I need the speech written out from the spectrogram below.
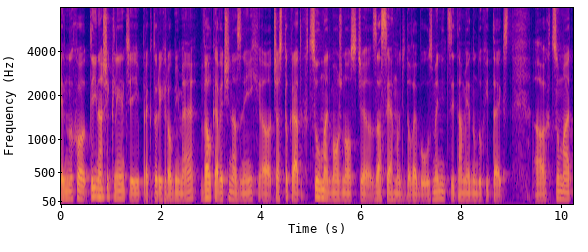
Jednoducho, tí naši klienti, pre ktorých robíme, veľká väčšina z nich e, častokrát chcú mať možnosť e, zasiahnuť do webu, zmeniť si tam jednoduchý text, e, chcú mať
